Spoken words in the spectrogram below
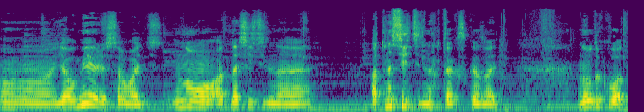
я умею рисовать, но относительно, относительно, так сказать. Ну так вот,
